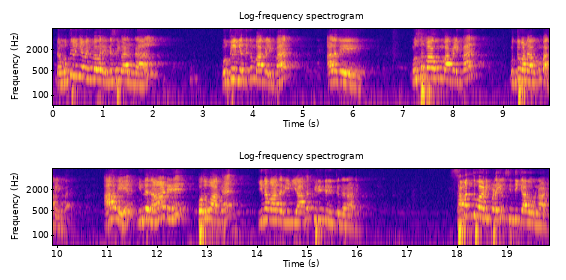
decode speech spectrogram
இந்த முத்துலிங்கம் என்பவர் என்ன செய்வார் என்றால் முத்துலிங்கத்துக்கும் வாக்களிப்பார் அல்லது முஸ்தபாவுக்கும் வாக்களிப்பார் முத்துமண்டாவுக்கும் வாக்களிப்பார். ஆகவே இந்த நாடு பொதுவாக இனவாத ரீதியாக பிரிந்து நிற்கின்ற நாடு. சமத்துவ அடிப்படையில் சிந்திக்காத ஒரு நாடு.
